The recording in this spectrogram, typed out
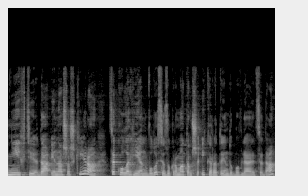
нігті да, і наша шкіра це колаген, волосся, зокрема, там ще і кератин додається. Да?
